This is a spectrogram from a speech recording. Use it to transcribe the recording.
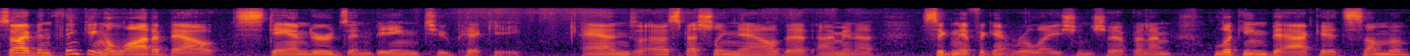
So I've been thinking a lot about standards and being too picky. And uh, especially now that I'm in a significant relationship and I'm looking back at some of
